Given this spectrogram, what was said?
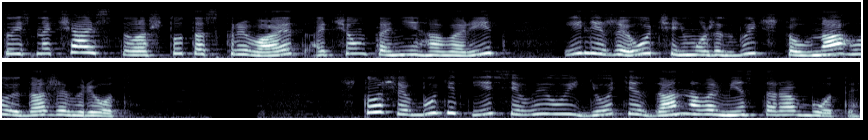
То есть начальство что-то скрывает, о чем-то не говорит, или же очень может быть, что в наглую даже врет. Что же будет, если вы уйдете с данного места работы?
